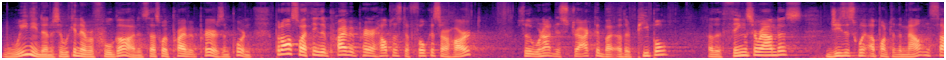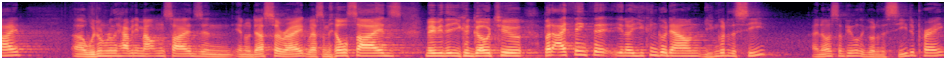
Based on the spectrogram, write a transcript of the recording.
we need to understand we can never fool God. And so that's why private prayer is important. But also, I think that private prayer helps us to focus our heart so that we're not distracted by other people, other things around us. Jesus went up onto the mountainside. Uh, we don't really have any mountainsides in, in Odessa, right? We have some hillsides maybe that you could go to. But I think that, you know, you can go down, you can go to the sea. I know some people that go to the sea to pray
